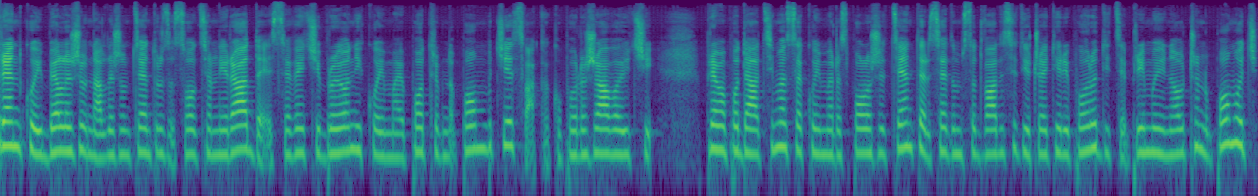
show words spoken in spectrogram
Trend koji beleže u nadležnom centru za socijalni rad da je sve veći broj onih kojima je potrebna pomoć je svakako poražavajući. Prema podacima sa kojima raspolaže centar, 724 porodice primaju novčanu pomoć,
